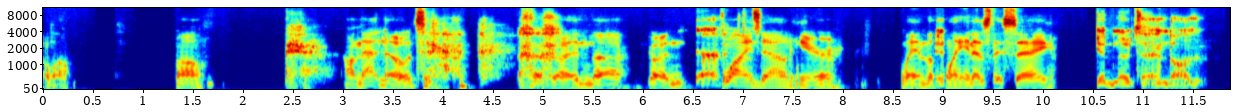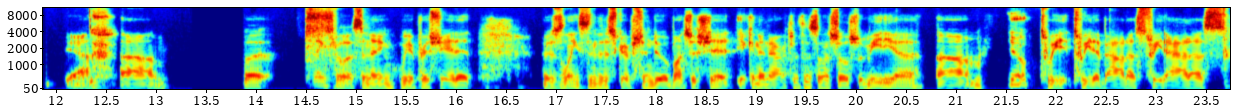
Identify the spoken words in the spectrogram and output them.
Oh well. Well, on that note, go ahead and uh, go ahead and Yeah, wind down here, land the plane, as they say. good note to end on. Yeah. Um, but thanks for listening. We appreciate it. There's links in the description to a bunch of shit. You can interact with us on social media. Um, Yep. tweet tweet about us, tweet at us.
